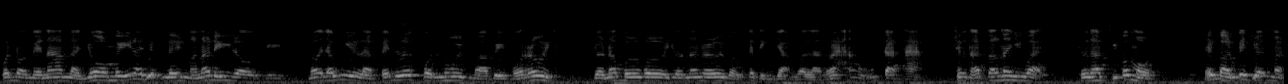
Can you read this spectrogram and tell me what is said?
quân đội miền Nam là do Mỹ nó dựng lên mà nó đi rồi, thì nó giống như là cái đứa con nuôi mà bị bỏ rơi, cho nó bơ bơ cho nó rơi vào cái tình trạng gọi là rã hũ tàn hạ sự thật đó là như vậy, sự thật chỉ có một. Thế còn cái chuyện mà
